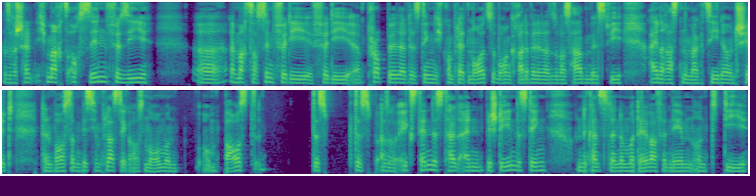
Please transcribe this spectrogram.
Also wahrscheinlich macht es auch Sinn für sie, äh, macht es auch Sinn für die, für die äh, Prop-Bilder, das Ding nicht komplett neu zu bauen. Gerade wenn du dann sowas haben willst wie einrastende Magazine und Shit, dann baust du ein bisschen Plastik außenrum und, und baust das das, also extendest halt ein bestehendes Ding und dann kannst du dann eine Modellwaffe nehmen und die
